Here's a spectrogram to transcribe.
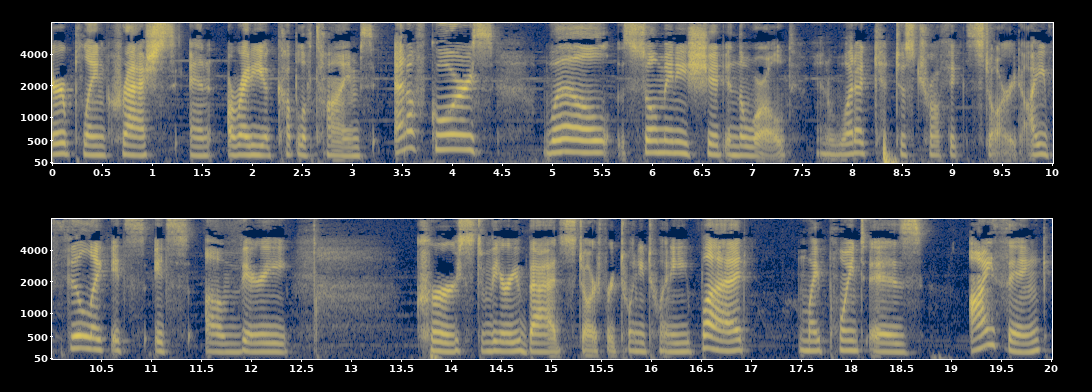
airplane crashes and already a couple of times. And of course well, so many shit in the world, and what a catastrophic start. I feel like it's it's a very cursed, very bad start for 2020, but my point is I think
